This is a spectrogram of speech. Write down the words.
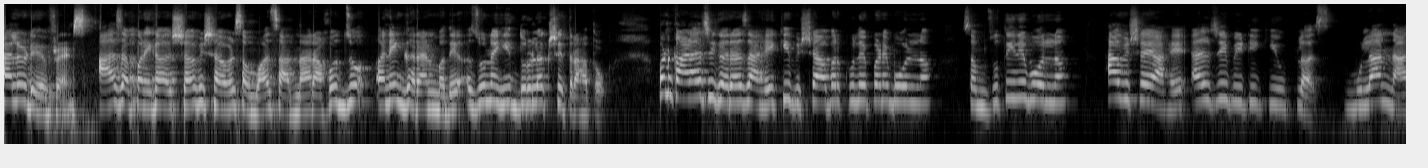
हॅलो डिअर फ्रेंड्स आज आपण एका अशा विषयावर संवाद साधणार आहोत जो अनेक घरांमध्ये अजूनही दुर्लक्षित राहतो. पण काळाची गरज आहे की विषयावर खुलेपणे बोलणं समजुतीने बोलणं. हा विषय आहे L G B T Q plus. मुलांना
